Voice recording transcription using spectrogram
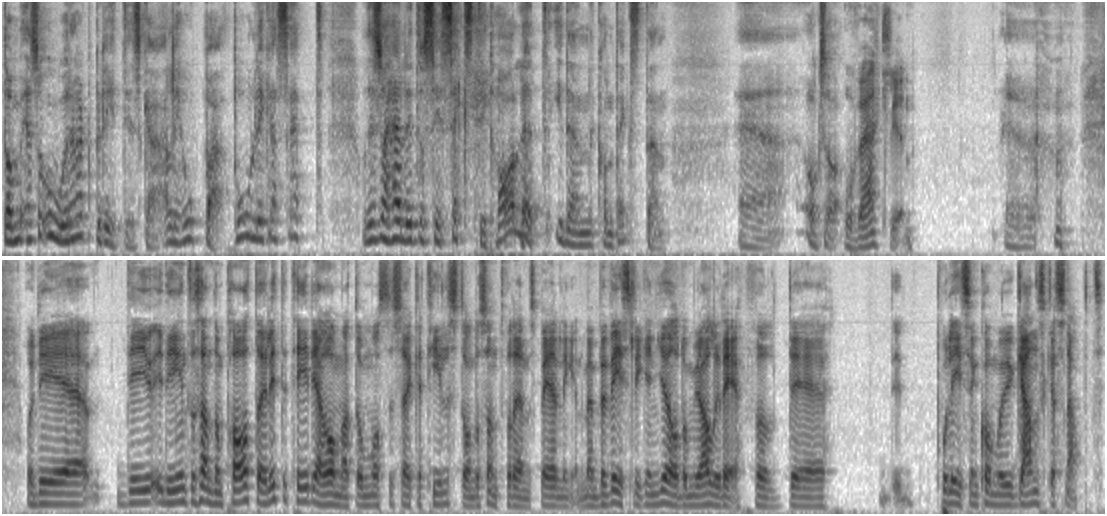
De är så oerhört brittiska allihopa, på olika sätt. Och det är så härligt att se 60-talet i den kontexten. Eh, också. Och verkligen. Eh, och det, det, är ju, det är intressant, de pratar ju lite tidigare om att de måste söka tillstånd och sånt för den spelningen. Men bevisligen gör de ju aldrig det. För det, polisen kommer ju ganska snabbt.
